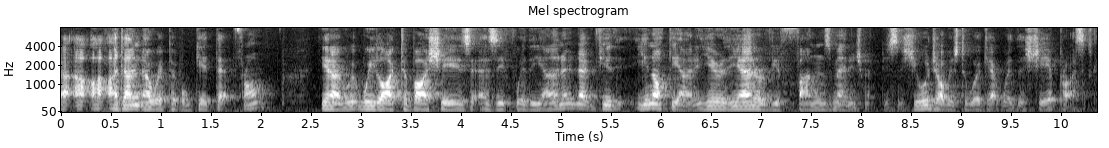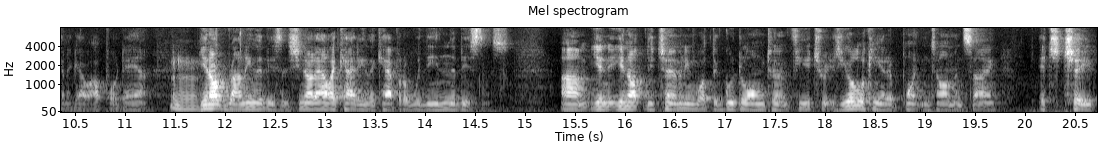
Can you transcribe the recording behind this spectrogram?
I, I don't know where people get that from. You know, we, we like to buy shares as if we're the owner. No, if you're, you're not the owner. You're the owner of your funds management business. Your job is to work out whether the share price is going to go up or down. Mm. You're not running the business. You're not allocating the capital within the business. Um, you're, you're not determining what the good long-term future is. You're looking at a point in time and saying, it's cheap,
